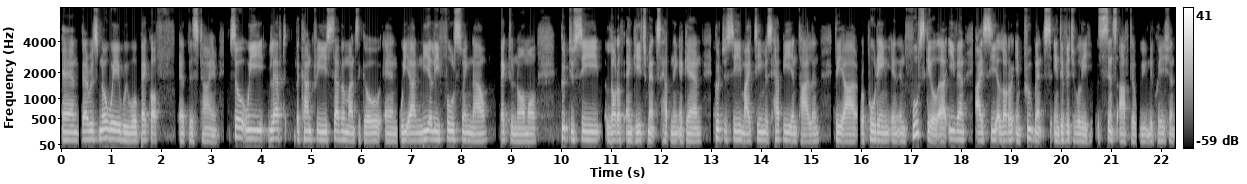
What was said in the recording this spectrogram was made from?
And there is no way we will back off at this time. So we left the country 7 months ago and we are nearly full swing now back to normal. Good to see a lot of engagements happening again. Good to see my team is happy in Thailand. They are reporting in, in full scale. Uh, even I see a lot of improvements individually since after relocation.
